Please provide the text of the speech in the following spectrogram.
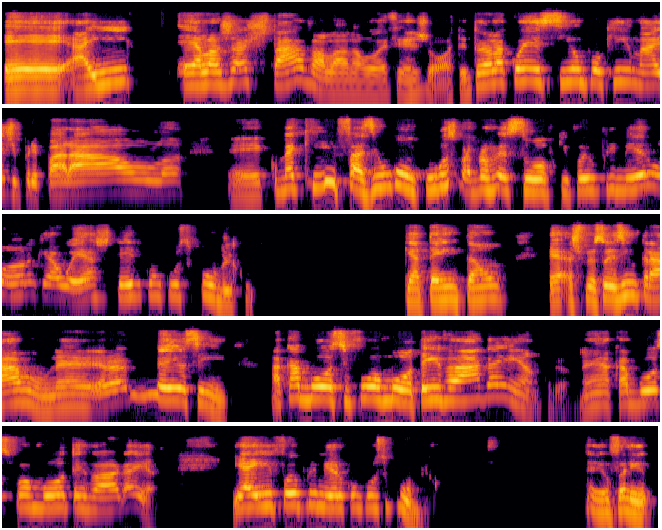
É, aí ela já estava lá na UFRJ, então ela conhecia um pouquinho mais de preparar aula, é, como é que fazia um concurso para professor, que foi o primeiro ano que a UERJ teve concurso público. Que até então é, as pessoas entravam, né? Era meio assim, Acabou, se formou, tem vaga, entra. Né? Acabou, se formou, tem vaga, entra. E aí foi o primeiro concurso público. Aí eu falei,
